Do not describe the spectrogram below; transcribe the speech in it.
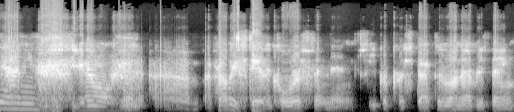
Yeah, I mean, you know, um, I probably stay the course and, and, keep a perspective on everything.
